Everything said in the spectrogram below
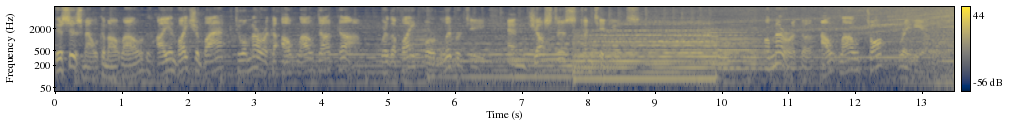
This is Malcolm Out Loud. I invite you back to AmericaOutloud.com, where the fight for liberty and justice continues. America Out Loud Talk Radio.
